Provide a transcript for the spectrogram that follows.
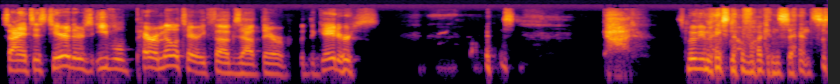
scientist here. There's evil paramilitary thugs out there with the gators." God, this movie makes no fucking sense.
